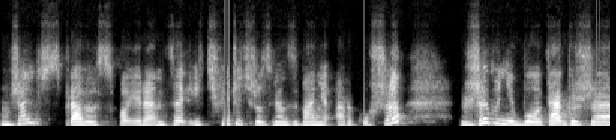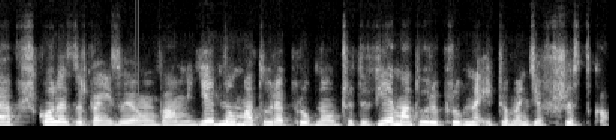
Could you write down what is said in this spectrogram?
wziąć sprawę w swoje ręce i ćwiczyć rozwiązywanie arkuszy, żeby nie było tak, że w szkole zorganizują Wam jedną maturę próbną czy dwie matury próbne i to będzie wszystko.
